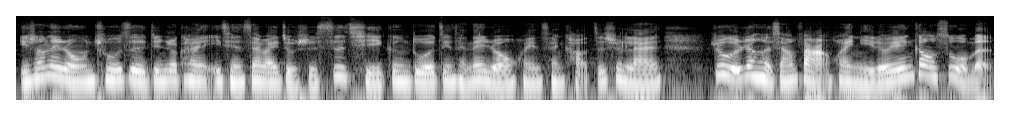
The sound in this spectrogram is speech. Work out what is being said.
以上内容出自《金周刊》一千三百九十四期，更多精彩内容欢迎参考资讯栏。如果有任何想法，欢迎你留言告诉我们，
